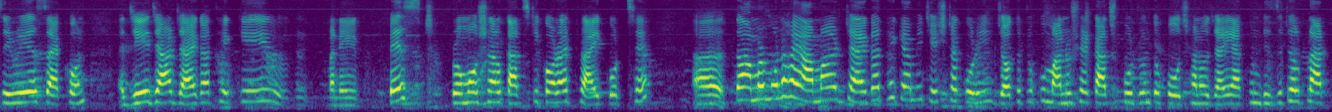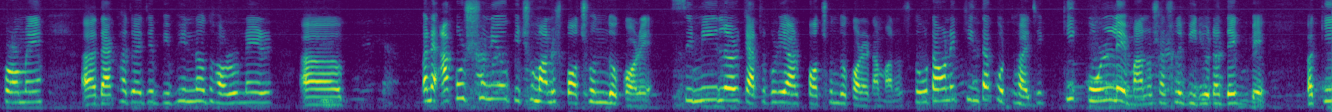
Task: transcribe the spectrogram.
সিরিয়াস এখন। যে যার জায়গা থেকে মানে বেস্ট প্রমোশনাল কাজটি করার ট্রাই করছে। তো আমার মনে হয় আমার জায়গা থেকে আমি চেষ্টা করি যতটুকু মানুষের কাজ পর্যন্ত পৌঁছানো যায়। এখন ডিজিটাল প্ল্যাটফর্মে দেখা যায় যে বিভিন্ন ধরনের মানে আকর্ষণীয় কিছু মানুষ পছন্দ করে। সিমিলার ক্যাটাগরি আর পছন্দ করে না মানুষ। তো ওটা অনেক চিন্তা করতে হয় যে কি করলে মানুষ আসলে ভিডিওটা দেখবে বা কি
